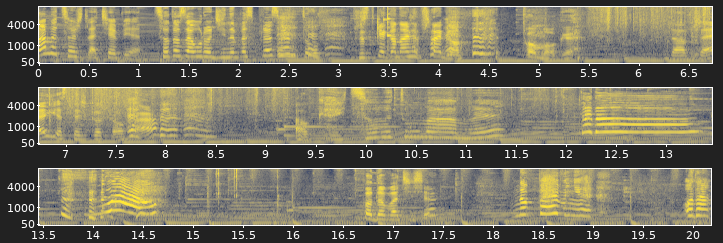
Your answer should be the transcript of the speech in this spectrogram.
Mamy coś dla ciebie. Co to za urodziny bez prezentów? Wszystkiego najlepszego. Pomogę. Dobrze, jesteś gotowa? Okej, co my tu mamy? Tada! Wow! Podoba ci się? No pewnie! Ona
